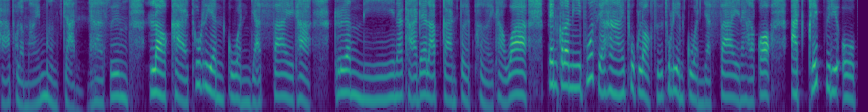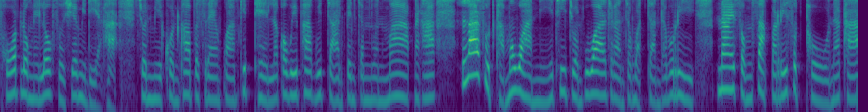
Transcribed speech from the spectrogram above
ค้าผลไม้เมืองจันทร์นะคะซึ่งหลอกขายทุเรียนกวนยัดไส้ค่ะ เรื่องนี้นะคะได้รับการเปิดเผยค่ะว่าเป็นกรรณีผู้เสียหายถูกหลอกซื้อทุเรียนกวนยัดไส้นะคะแล้วก็อัดคลิปวิดีโอโพสต์ลงในโลกโซเชียลมีเดียค่ะ จนมีคนเข้าไปแสดงความคิดเห็น แล้วก็วิพากษ์วิจารณ์เป็นจำนวนมากนะคะ ล่าสุดค่ะเมื่อวานนี้ที่จวนผู้ว่าราชการจังหวัดจันทบุรี นายสมศักดิ์ปริสุทธโธนะคะ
